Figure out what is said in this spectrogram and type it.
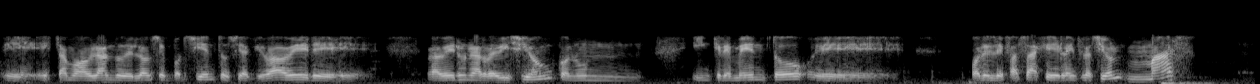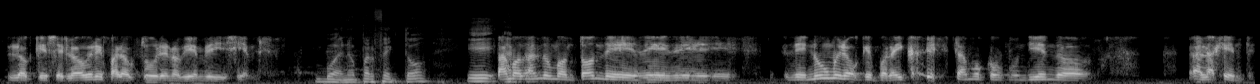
eh, estamos hablando del 11%, o sea que va a haber eh, va a haber una revisión con un incremento eh, por el desfasaje de la inflación más lo que se logre para octubre, noviembre y diciembre. Bueno, perfecto. Estamos dando un montón de, de, de números que por ahí estamos confundiendo a la gente.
